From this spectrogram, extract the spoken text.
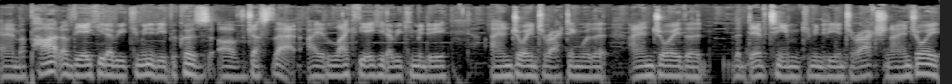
am a part of the AQW community because of just that. I like the AQW community. I enjoy interacting with it. I enjoy the the dev team community interaction. I enjoy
